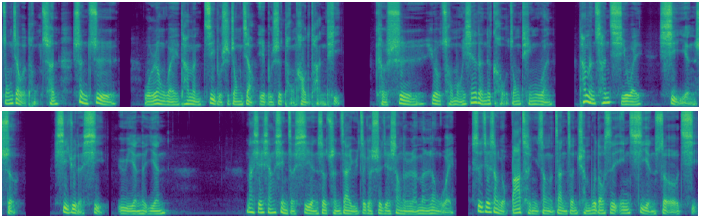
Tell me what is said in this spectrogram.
宗教的统称，甚至我认为他们既不是宗教，也不是同号的团体。可是，又从某一些人的口中听闻，他们称其为戏言社，戏剧的戏，语言的言。那些相信着戏言社存在于这个世界上的人们认为，世界上有八成以上的战争全部都是因戏言社而起，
